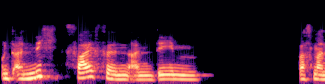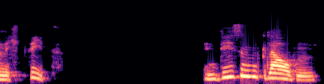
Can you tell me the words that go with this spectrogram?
und ein Nicht-Zweifeln an dem, was man nicht sieht. In diesem Glauben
